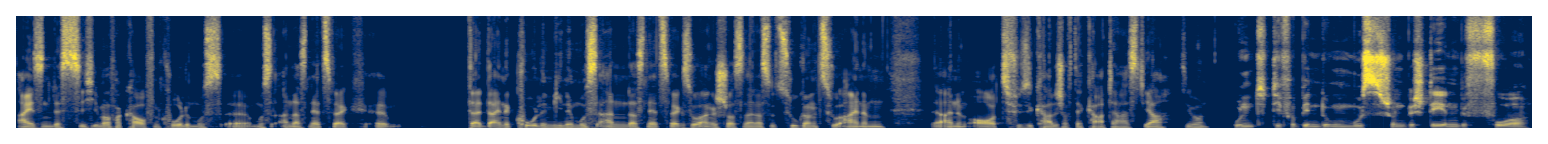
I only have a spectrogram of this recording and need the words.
Eisen lässt sich immer verkaufen, Kohle muss, äh, muss an das Netzwerk, äh, de deine Kohlemine muss an das Netzwerk so angeschlossen sein, dass du Zugang zu einem, äh, einem Ort physikalisch auf der Karte hast. Ja, Simon? Und die Verbindung muss schon bestehen, bevor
